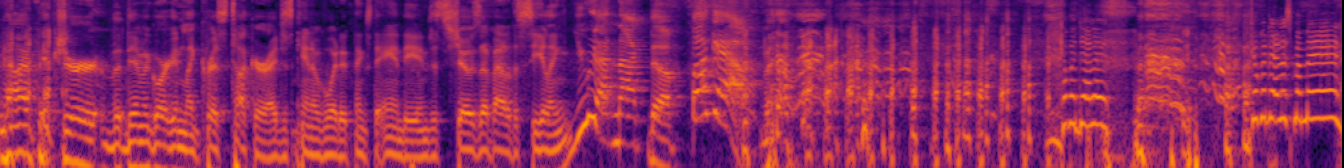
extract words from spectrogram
now I picture the Demogorgon like Chris Tucker. I just can't avoid it thanks to Andy and just shows up out of the ceiling. You got knocked the fuck out. Come on, Dallas. Come on, Dallas, my man.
